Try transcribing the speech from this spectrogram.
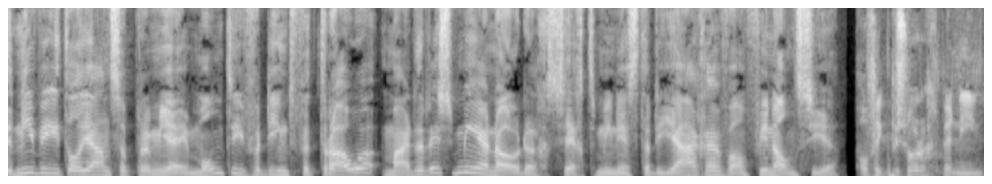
De nieuwe Italiaanse premier Monti verdient vertrouwen, maar er is meer nodig, zegt minister De Jager van Financiën. Of ik bezorgd ben in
